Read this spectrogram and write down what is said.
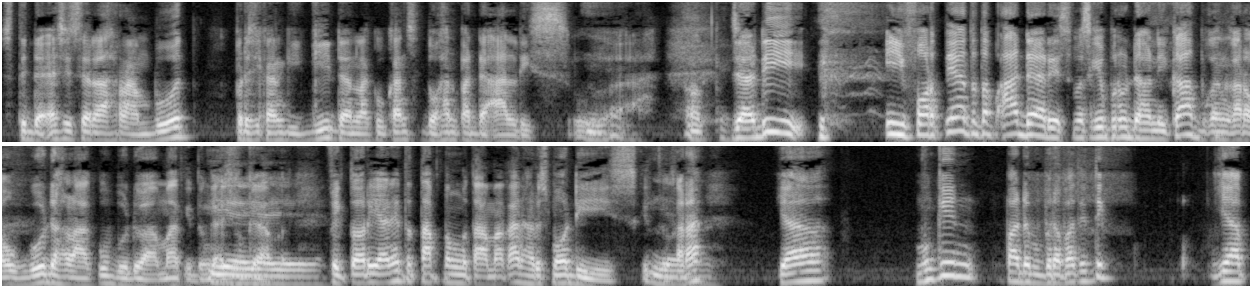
Setidaknya sisirlah rambut, bersihkan gigi dan lakukan sentuhan pada alis. Wah. Oke. Jadi effortnya tetap ada Riz meskipun udah nikah bukan karena oh, gue udah laku bodo amat gitu enggak Iya, juga. iya, iya. Victoria ini tetap mengutamakan harus modis gitu Iya. karena ya mungkin pada beberapa titik ya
